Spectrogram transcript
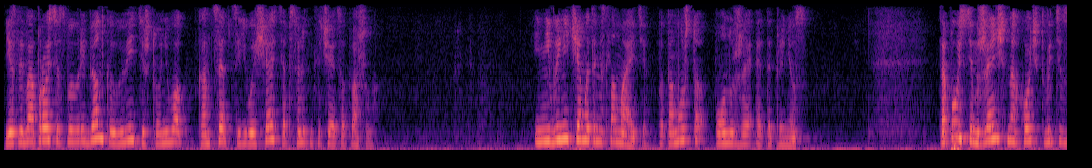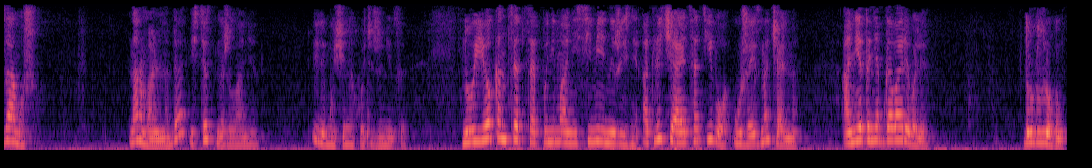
Если вы опросите своего ребенка, вы увидите, что у него концепция его счастья абсолютно отличается от вашего. И вы ничем это не сломаете, потому что он уже это принес. Допустим, женщина хочет выйти замуж. Нормально, да? Естественное желание. Или мужчина хочет жениться. Но ее концепция понимания семейной жизни отличается от его уже изначально. Они это не обговаривали друг с другом.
